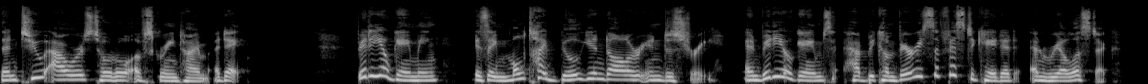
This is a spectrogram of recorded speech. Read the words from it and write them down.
than two hours total of screen time a day. Video gaming is a multi billion dollar industry, and video games have become very sophisticated and realistic.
